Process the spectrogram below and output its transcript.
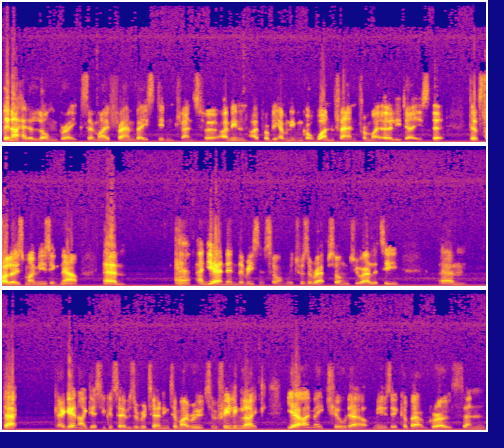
then I had a long break, so my fan base didn't transfer. I mean, I probably haven't even got one fan from my early days that that follows my music now. Um, and yeah, and then the recent song, which was a rap song, Duality, um, that again, I guess you could say it was a returning to my roots and feeling like, yeah, I make chilled out music about growth and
